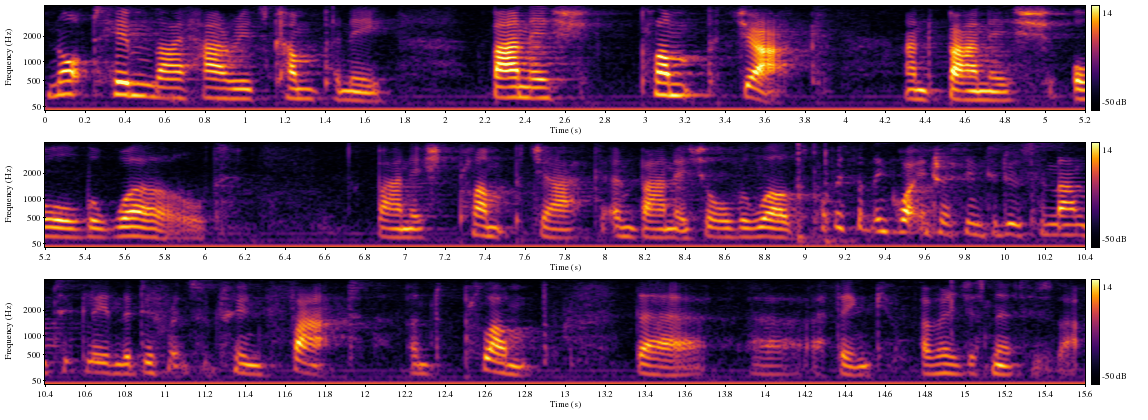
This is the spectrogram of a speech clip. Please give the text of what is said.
not him thy Harry's company. Banish plump Jack and banish all the world banish plump Jack and banish all the world. Probably something quite interesting to do semantically in the difference between fat and plump there, uh, I think. I've only just noticed that.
